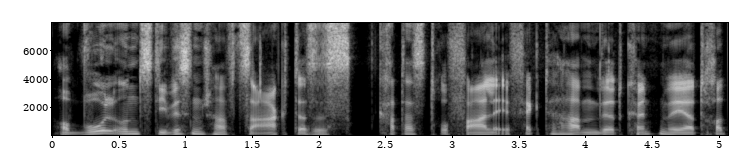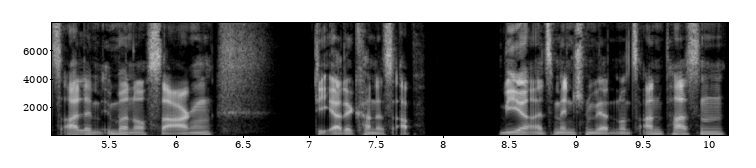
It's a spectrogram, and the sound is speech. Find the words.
Obwohl uns die Wissenschaft sagt, dass es katastrophale Effekte haben wird, könnten wir ja trotz allem immer noch sagen, die Erde kann es ab. Wir als Menschen werden uns anpassen,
